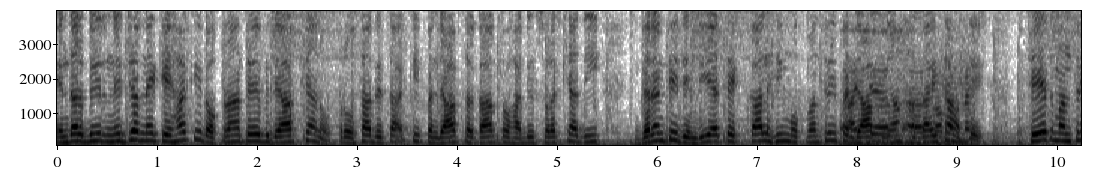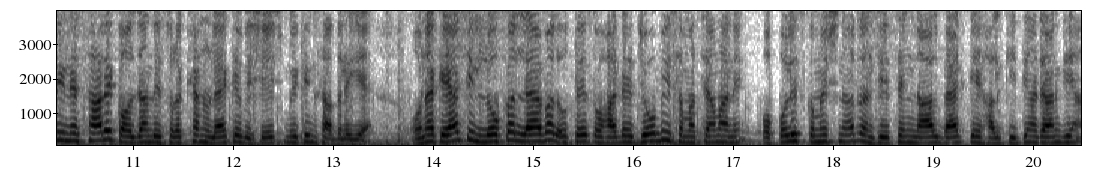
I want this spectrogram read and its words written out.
ਇੰਦਰਬੀਰ ਨਿੱਜਰ ਨੇ ਕਿਹਾ ਕਿ ਡਾਕਟਰਾਂ ਤੇ ਵਿਦਿਆਰਥੀਆਂ ਨੂੰ ਭਰੋਸਾ ਦਿੱਤਾ ਕਿ ਪੰਜਾਬ ਸਰਕਾਰ ਤੁਹਾਡੀ ਸੁਰੱਖਿਆ ਦੀ ਗਾਰੰਟੀ ਦਿੰਦੀ ਹੈ ਤੇ ਕੱਲ ਹੀ ਮੁੱਖ ਮੰਤਰੀ ਪੰਜਾਬ ਦੀਆਂ ਹਦਾਇਤਾਂ ਉੱਤੇ ਸਿਹਤ ਮੰਤਰੀ ਨੇ ਸਾਰੇ ਕਾਲਜਾਂ ਦੀ ਸੁਰੱਖਿਆ ਨੂੰ ਲੈ ਕੇ ਵਿਸ਼ੇਸ਼ ਮੀਟਿੰਗ ਸੱਦ ਲਈ ਹੈ। ਉਹਨਾਂ ਕਿਹਾ ਕਿ ਲੋਕਲ ਲੈਵਲ ਉੱਤੇ ਤੁਹਾਡੇ ਜੋ ਵੀ ਸਮੱਸਿਆਵਾਂ ਨੇ, ਉਹ ਪੁਲਿਸ ਕਮਿਸ਼ਨਰ ਰਣਜੀਤ ਸਿੰਘ ਨਾਲ ਬੈਠ ਕੇ ਹੱਲ ਕੀਤੀਆਂ ਜਾਣਗੀਆਂ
